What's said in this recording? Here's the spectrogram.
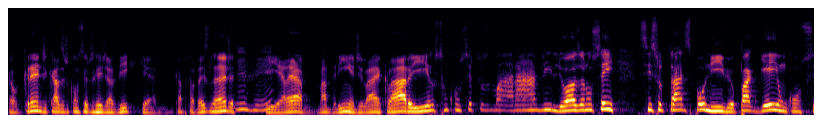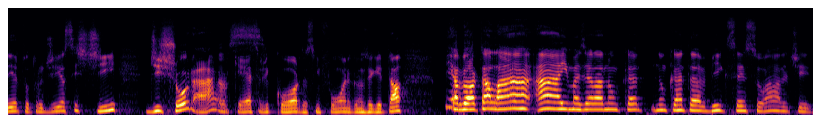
é o grande casa de concertos Reykjavik, que é a capital da Islândia. E ela é a madrinha de lá, é claro. E são concertos maravilhosos. Eu não sei se isso tá disponível. Eu paguei um concerto outro dia, assisti de chorar, orquestra de corda, sinfônica, não sei o que e tal. E a Bjork tá lá, ai, mas ela não canta, não canta Big Sensuality.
